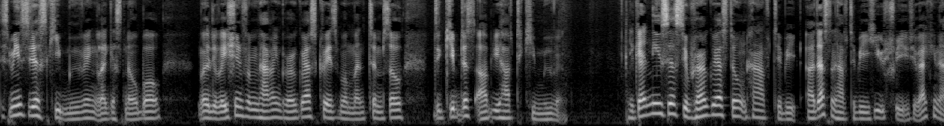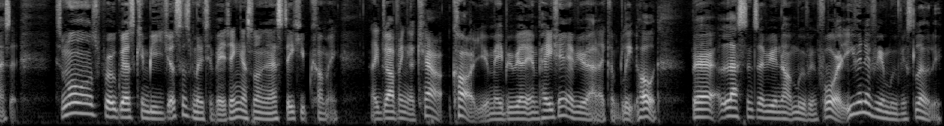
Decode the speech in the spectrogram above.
this means to just keep moving like a snowball. Motivation from having progress creates momentum, so to keep this up, you have to keep moving. To get nieces to progress don't have to be uh, doesn't have to be huge for you to recognize it. Small amounts of progress can be just as motivating as long as they keep coming. Like driving a car, car you may be really impatient if you're at a complete halt, but lessons if you're not moving forward, even if you're moving slowly.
